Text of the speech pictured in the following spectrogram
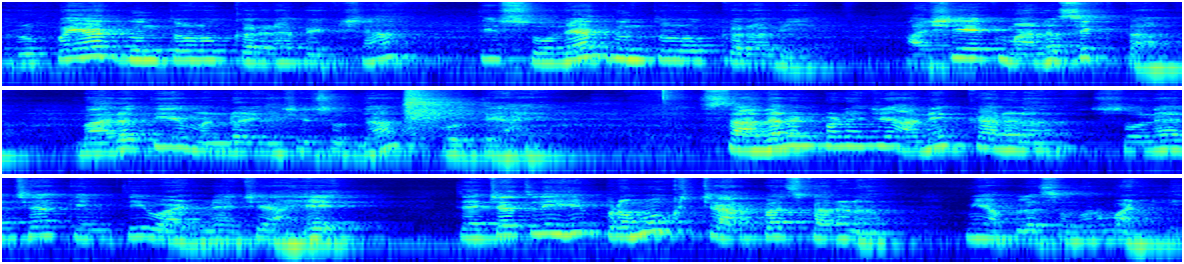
रुपयात गुंतवणूक करण्यापेक्षा ती सोन्यात गुंतवणूक करावी अशी एक मानसिकता भारतीय मंडळींची सुद्धा होते आहे. साधारणपणे जी अनेक कारणं सोन्याच्या किमती वाढण्याची आहेत त्याच्यातली ही प्रमुख चार पाच कारणं मी आपल्यासमोर मांडली.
